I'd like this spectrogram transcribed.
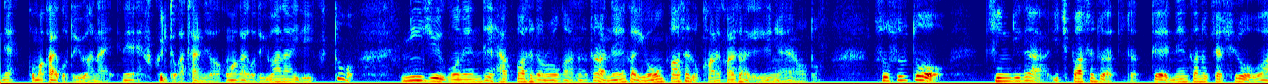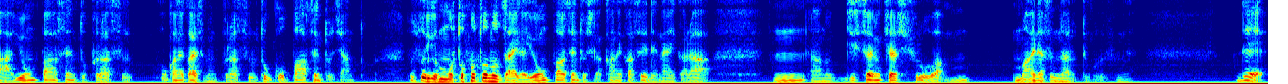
ね、細かいこと言わない、ね、福利とか単利とか細かいこと言わないでいくと、25年で100%のローン換算だったら年間4%金返さなきゃいけないんじゃないのと。そうすると、金利が1%だって言ったって年間のキャッシュローは4%プラスお金返す分プラスすると5%じゃんと。そうするともともとの財が4%しか金稼いでないからんあの実際のキャッシュフローはマイナスになるってことですねで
